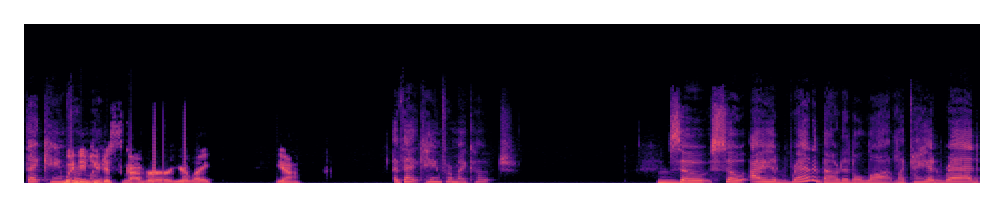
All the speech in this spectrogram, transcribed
That came When did you discover you're like, yeah. That came from my coach. Hmm. So so I had read about it a lot. Like I had read,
